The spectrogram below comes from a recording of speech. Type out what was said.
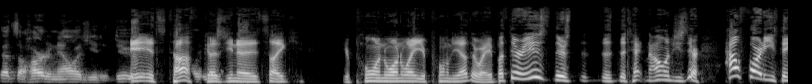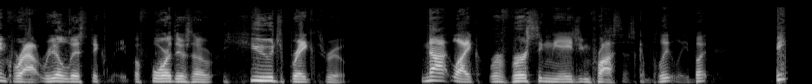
That's a hard analogy to do. It's tough because you know it's like you're pulling one way, you're pulling the other way. But there is there's the, the, the technology's there. How far do you think we're out realistically before there's a huge breakthrough? Not like reversing the aging process completely, but being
